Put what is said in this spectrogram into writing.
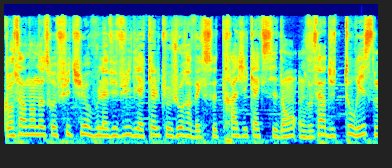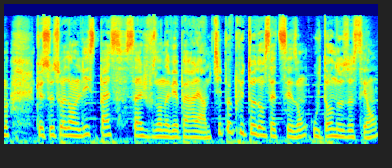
Concernant notre futur, vous l'avez vu il y a quelques jours avec ce tragique accident, on veut faire du tourisme, que ce soit dans l'espace, ça je vous en avais parlé un petit peu plus tôt dans cette saison, ou dans nos océans.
